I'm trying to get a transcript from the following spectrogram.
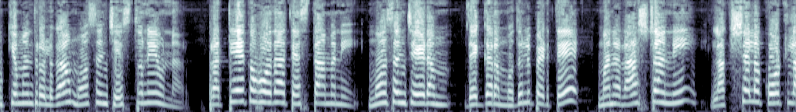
ముఖ్యమంత్రులుగా మోసం చేస్తూనే ఉన్నారు. ప్రత్యేక హోదా తెస్తామని మోసం చేయడం దగ్గర మొదలు పెడితే మన రాష్ట్రాన్ని లక్షల కోట్ల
